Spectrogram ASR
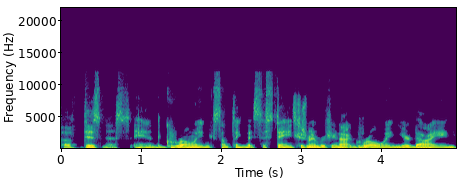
of business and growing something that sustains. Because remember, if you're not growing, you're dying.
